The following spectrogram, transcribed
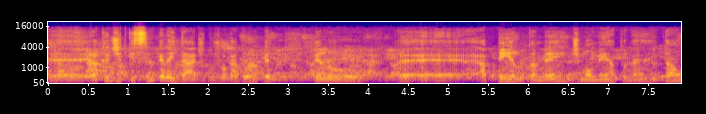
É, eu acredito que sim, pela idade do jogador, pelo, pelo é, é, apelo também de momento, né? Então,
